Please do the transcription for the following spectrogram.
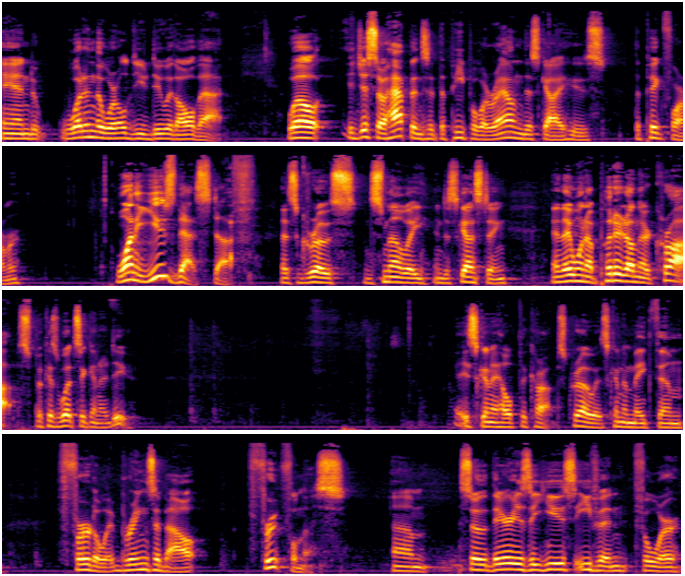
And what in the world do you do with all that? Well, it just so happens that the people around this guy who's the pig farmer want to use that stuff that's gross and smelly and disgusting, and they want to put it on their crops because what's it going to do? It's going to help the crops grow, it's going to make them fertile. It brings about fruitfulness. Um, so there is a use even for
